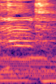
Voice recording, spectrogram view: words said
Yeah.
